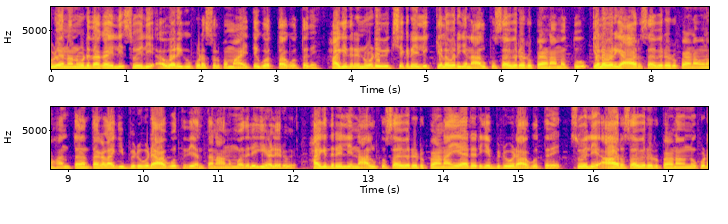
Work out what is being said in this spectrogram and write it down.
ವಿಡಿಯೋನ ನೋಡಿದಾಗ ಇಲ್ಲಿ ಸೊ ಇಲ್ಲಿ ಅವರಿಗೂ ಕೂಡ ಸ್ವಲ್ಪ ಮಾಹಿತಿ ಗೊತ್ತಾಗುತ್ತದೆ. ಹಾಗಿದ್ರೆ ನೋಡಿ ವೀಕ್ಷಕರೇ, ಇಲ್ಲಿ ಕೆಲವರಿಗೆ ನಾಲ್ಕು ಸಾವಿರ ರೂಪಾಯಿ ಹಣ ಮತ್ತು ಕೆಲವರಿಗೆ ಆರು ಸಾವಿರ ರೂಪಾಯಿ ಹಣವನ್ನು ಹಂತ ಹಂತಗಳಾಗಿ ಬಿಡುಗಡೆ ಆಗುತ್ತದೆ ಅಂತ ನಾನು ಮೊದಲಿಗೆ ಹೇಳಿರುವೆ. ಹಾಗಿದ್ರೆ ಇಲ್ಲಿ ನಾಲ್ಕು ಸಾವಿರ ರೂಪಾಯಿ ಹಣ ಯಾರ್ಯಾರಿಗೆ ಬಿಡುಗಡೆ ಆಗುತ್ತದೆ? ಸೊ ಇಲ್ಲಿ ಆರು ಸಾವಿರ ರೂಪಾಯಿ ಹಣವನ್ನು ಕೂಡ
